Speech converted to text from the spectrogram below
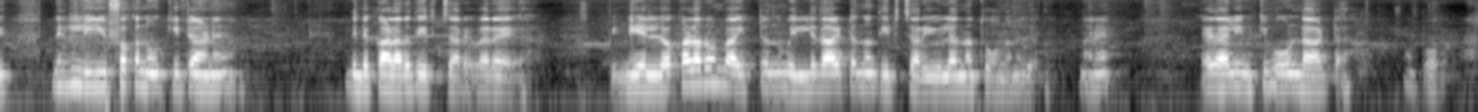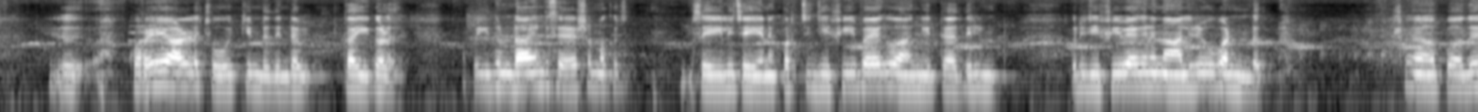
ഇതിന്റെ ലീഫൊക്കെ നോക്കിയിട്ടാണ് ഇതിന്റെ കളറ് തിരിച്ചറിയുക. വേറെ പിന്നെ യെല്ലോ കളറും വൈറ്റൊന്നും വലിയതായിട്ടൊന്നും തിരിച്ചറിയില്ല എന്നാണ് തോന്നുന്നത്. അങ്ങനെ ഏതായാലും എനിക്ക് പോകണ്ടാവട്ടെ അപ്പോൾ ഇത് കുറേ ആളുകൾ ചോദിക്കുന്നുണ്ട് ഇതിന്റെ തൈകൾ. അപ്പോൾ ഇതുണ്ടായതിന്റെ ശേഷം നമുക്ക് സെയിൽ ചെയ്യണം. കുറച്ച് ജിഫി ബാഗ് വാങ്ങിയിട്ട് അതിൽ ഒരു ജിഫി ബാഗിന് നാല് രൂപ ഉണ്ട്. പക്ഷേ അപ്പോൾ അത്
